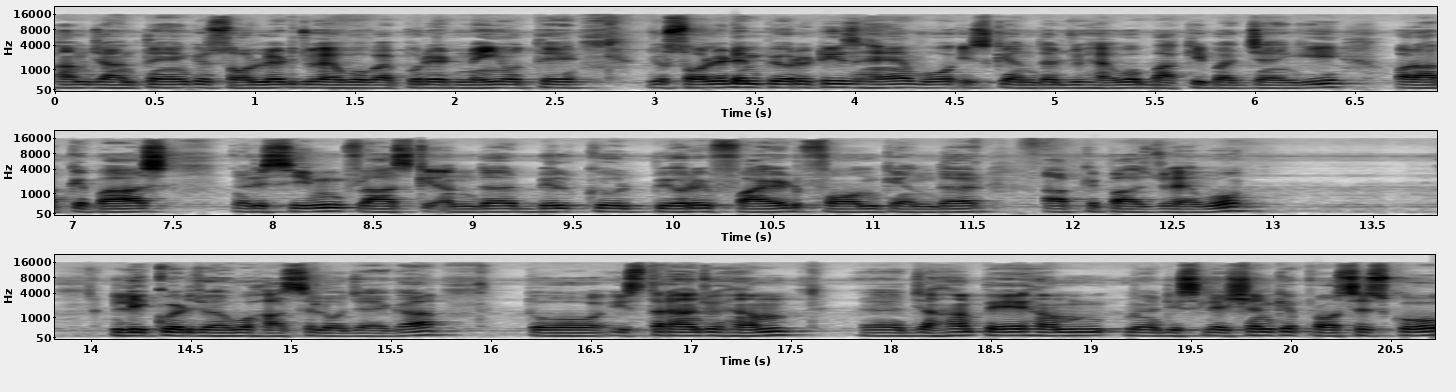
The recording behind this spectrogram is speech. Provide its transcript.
हम जानते हैं कि सॉलिड जो है वो वेपोरेट नहीं होते। जो सॉलिड इम्प्योरिटीज़ हैं, वो इसके अंदर जो है वो बाकी बच जाएँगी और आपके पास रिसीविंग फ्लास्क के अंदर बिल्कुल प्योरीफाइड फॉर्म के अंदर आपके पास जो है वो लिक्विड जो है वो हासिल हो जाएगा। तो इस तरह जो हम, जहाँ पे हम डिस्लेशन के प्रोसेस को,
